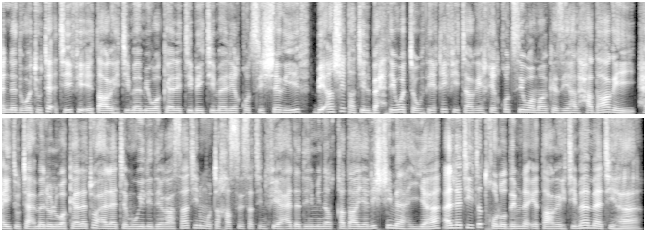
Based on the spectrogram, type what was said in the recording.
الندوة تأتي في إطار اهتمام وكالة بيت مال القدس الشريف بأنشطة البحث والتوثيق في تاريخ القدس ومركزها الحضاري، حيث تعمل الوكالة على تمويل دراسات متخصصة في عدد من القضايا الاجتماعية التي تدخل ضمن إطار اهتماماتها.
